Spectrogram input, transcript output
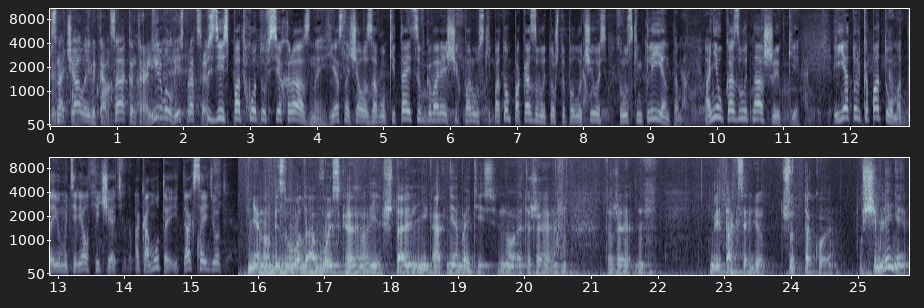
с начала или конца контролировал весь процесс? Здесь подход у всех разный. Я сначала зову китайцев, говорящих по-русски, потом показываю то, что получилось русским клиентам. Они указывают на ошибки. И я только потом отдаю материал в печать. А кому-то и так сойдет. Не, ну без ввода войска, я считаю, никак не обойтись. Но это же, это же и так сойдет. Что это такое? Ущемление?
